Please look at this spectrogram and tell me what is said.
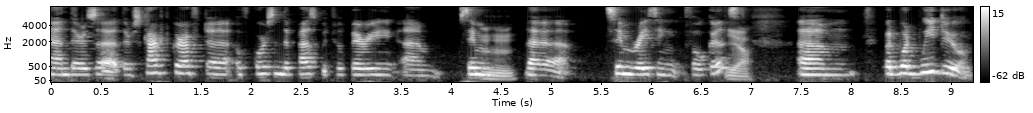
and there's a there's KartKraft uh, of course in the past which was very um sim hmm the sim racing focused Yeah. Um but what we do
